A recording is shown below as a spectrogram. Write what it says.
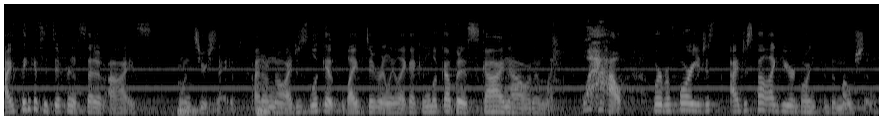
I think it's a different set of eyes mm. once you're saved. I don't hmm. know. I just look at life differently. Like I can look up at a sky now, and I'm like, wow. Where before you just, I just felt like you were going through the motions.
